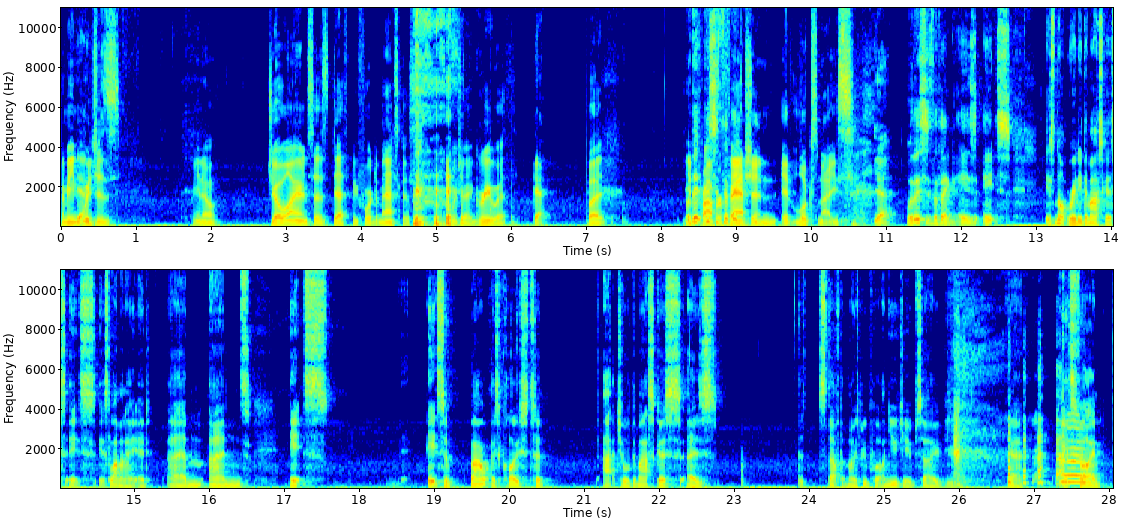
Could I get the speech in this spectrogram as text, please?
I mean, Yeah. which is, you know, Joe Iron says death before Damascus, which I agree with. Yeah. But in thi- this proper the thing. fashion, it looks nice. Yeah. Well, this is the thing: is it's it's not really Damascus. It's it's laminated, um, and it's it's about as close to actual Damascus as the stuff that most people put on YouTube. So yeah, it's fine.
